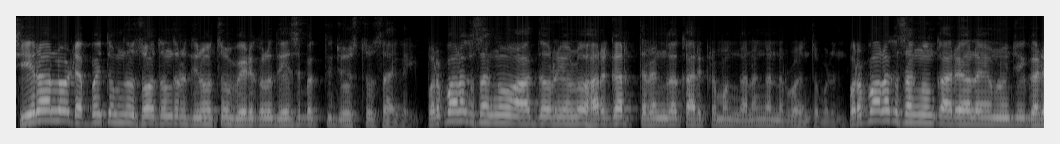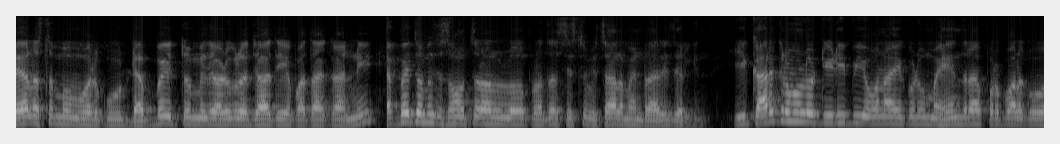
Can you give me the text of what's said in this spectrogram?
చీరాల్లో డెబ్బై తొమ్మిదవ స్వాతంత్ర దినోత్సవం వేడుకలు దేశభక్తి జోష్తో సాగాయి. పురపాలక సంఘం ఆధ్వర్యంలో హర్ఘర్ ఘర్ కార్యక్రమం ఘనంగా నిర్వహించబడింది. పురపాలక సంఘం కార్యాలయం నుంచి గడియాల స్తంభం వరకు డెబ్బై తొమ్మిది అడుగుల జాతీయ పతాకాన్ని డెబ్బై తొమ్మిది సంవత్సరాలలో ప్రదర్శిస్తూ విశాలమైన ర్యాలీ జరిగింది. ఈ కార్యక్రమంలో టీడీపీ యువ నాయకుడు మహేంద్ర పురపాలక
